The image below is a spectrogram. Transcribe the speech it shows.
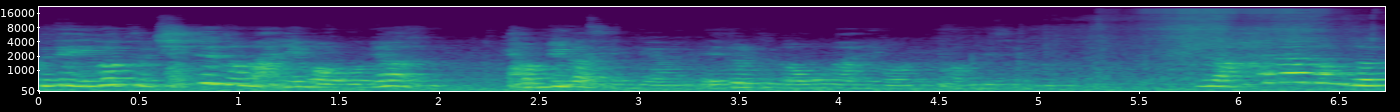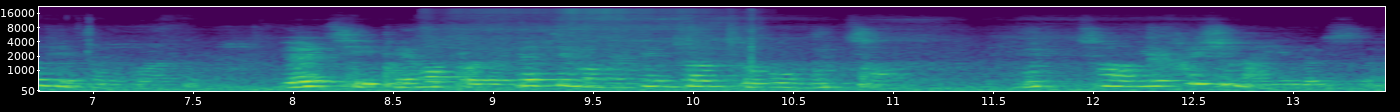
근데 이것도 치즈도 많이 먹으면 변비가 생겨요. 애들도 너무 많이 먹으면 변비 생깁니다. 그냥 하나 정도는 괜찮을 것 같아요. 멸치, 뱅어버섯, 뼈째 먹는 생선, 두부, 무청. 무청에 칼슘 많이 들어있어요.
